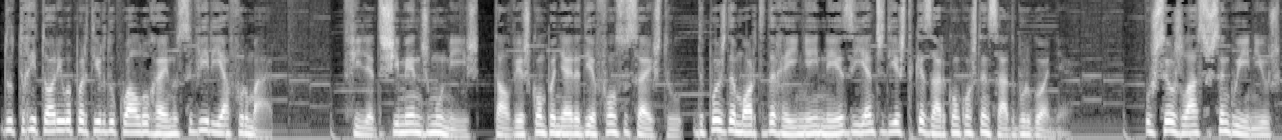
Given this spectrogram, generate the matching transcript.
do território a partir do qual o reino se viria a formar. Filha de Ximenes Muniz, talvez companheira de Afonso VI, depois da morte da rainha Inês e antes de este casar com Constança de Borgonha. Os seus laços sanguíneos,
